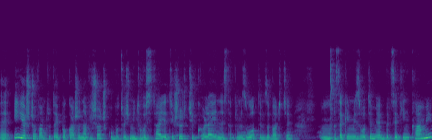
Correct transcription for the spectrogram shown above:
E, I jeszcze Wam tutaj pokażę na wieszaczku, bo coś mi tu wystaje. T-shircik kolejny z takim złotym, zobaczcie, mm, z takimi złotymi jakby cekinkami.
